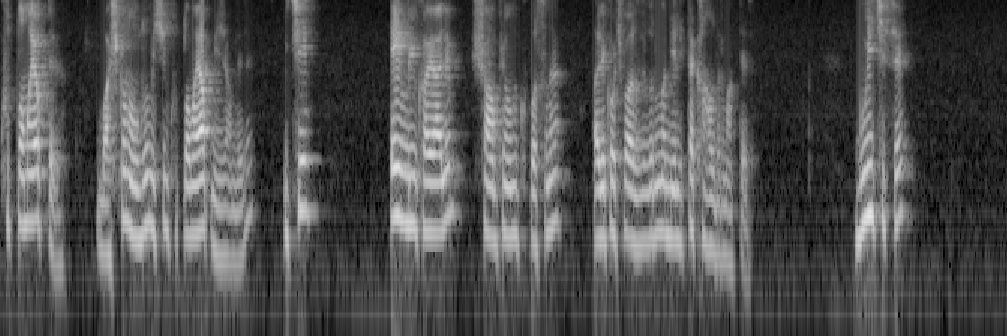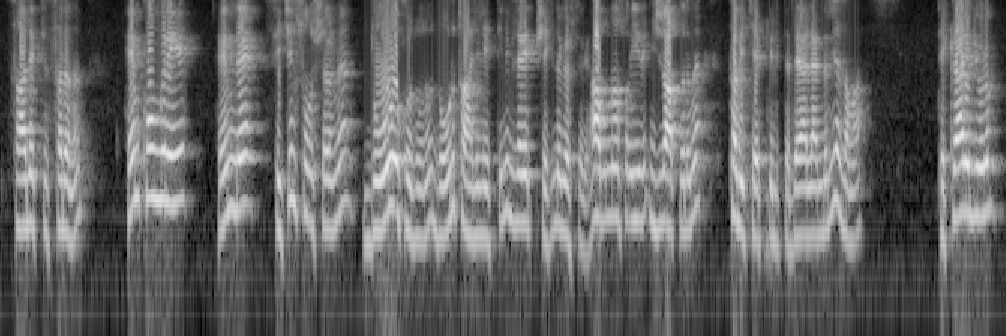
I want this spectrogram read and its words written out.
kutlama yok dedi. Başkan olduğum için kutlama yapmayacağım dedi. İki, en büyük hayalim şampiyonluk kupasını Ali Koç ve Yıldırım'la birlikte kaldırmak dedi. Bu ikisi Saadettin Saran'ın hem kongreyi hem de seçim sonuçlarını doğru okuduğunu, doğru tahlil ettiğini bize net bir şekilde gösteriyor. Ha bundan sonra icraatlarını tabii ki hep birlikte değerlendireceğiz ama tekrar ediyorum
